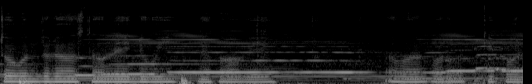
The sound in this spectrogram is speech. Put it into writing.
তো বন্ধুরা তাহলে এইটুকুই দেখা হবে আমার পরবর্তী পর্বে।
